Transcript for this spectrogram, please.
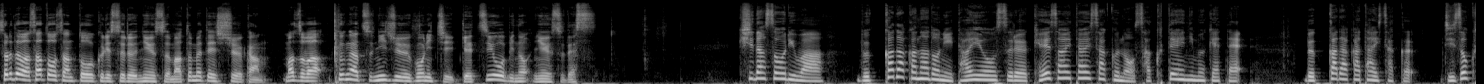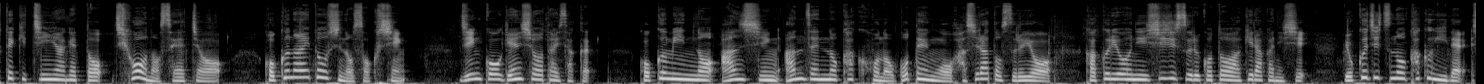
それでは佐藤さんとお送りするニュースまとめて1週間。まずは9月25日月曜日のニュースです。岸田総理は物価高などに対応する経済対策の策定に向けて物価高対策持続的賃上げと地方の成長国内投資の促進人口減少対策国民の安心安全の確保の5点を柱とするよう閣僚に指示することを明らかにし翌日の閣議で指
